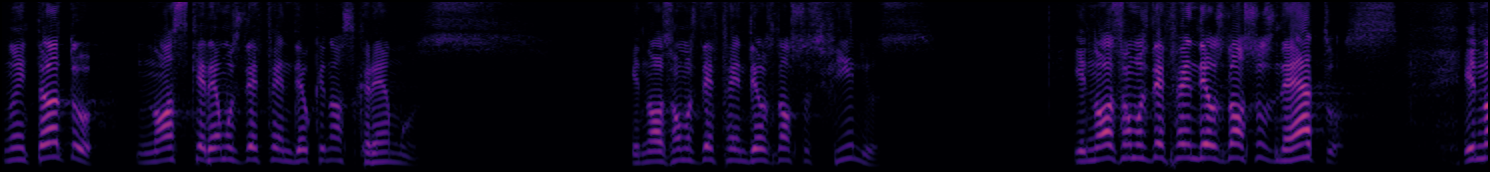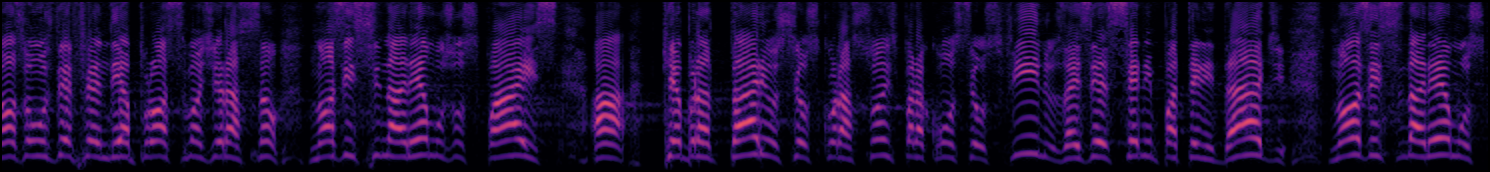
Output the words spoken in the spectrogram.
no entanto, nós queremos defender o que nós cremos. E nós vamos defender os nossos filhos. E nós vamos defender os nossos netos. E nós vamos defender a próxima geração. Nós ensinaremos os pais a quebrantarem os seus corações para com os seus filhos, a exercerem paternidade. Nós ensinaremos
